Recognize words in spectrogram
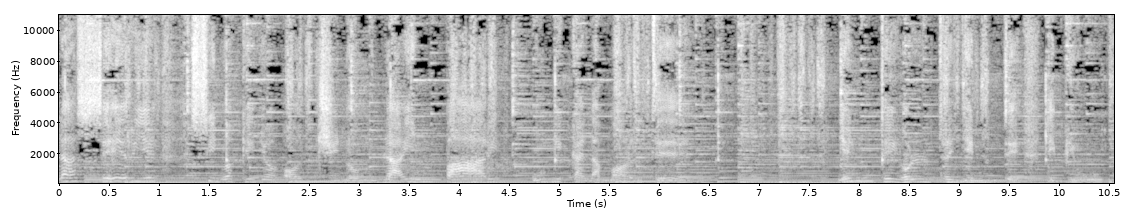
la serie, sino a che io oggi non la impari, unica è la morte. Niente oltre, niente di più.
